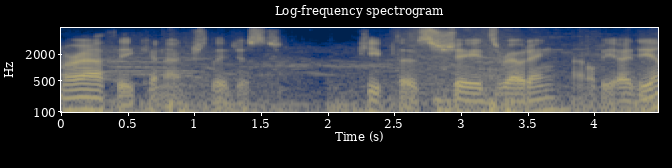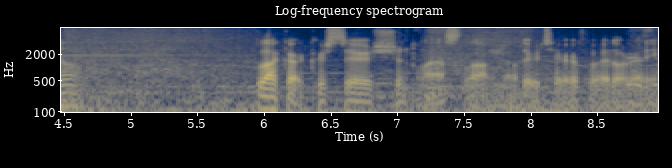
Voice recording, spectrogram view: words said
Morathi can actually just keep those shades routing. That'll be ideal. Black Ark Corsairs shouldn't last long though, they're terrified already.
